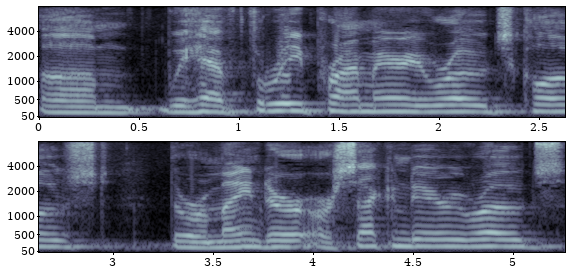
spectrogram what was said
Um, We have three primary roads closed. The remainder are secondary roads,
